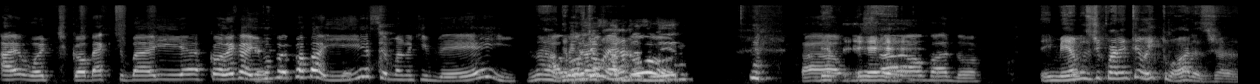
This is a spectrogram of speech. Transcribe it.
I want to go back to Bahia. Colega aí, é. vai para Bahia semana que vem. Não, depois de amanhã. Salve, é, Salvador. Em menos de 48 horas já.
